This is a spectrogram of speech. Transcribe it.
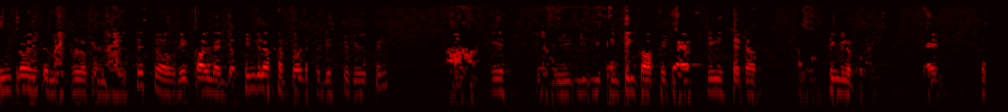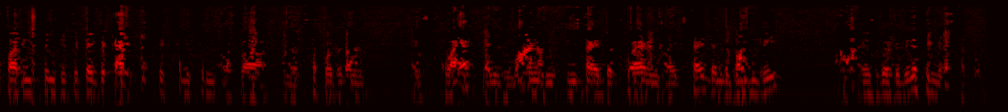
intro into microlocal analysis. So recall that the singular support of a distribution uh, is, you, know, you, you, can think of it as the set of uh, singular points, right? So for instance, if you take the characteristic function of uh, supported on a square, that is one on inside the square and outside, then the boundary uh, is going to be the singular support.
